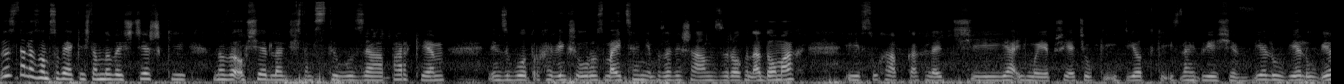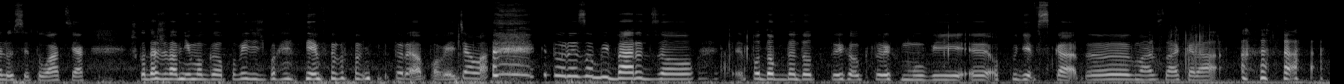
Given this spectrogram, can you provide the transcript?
no, znalazłam sobie jakieś tam nowe ścieżki, nowe osiedla gdzieś tam z tyłu za parkiem, więc było trochę większe urozmaicenie, bo zawieszałam wzrok na domach i w słuchawkach leci ja i moje przyjaciółki idiotki i znajduję się w wielu, wielu, wielu sytuacjach. Szkoda, że Wam nie mogę opowiedzieć, bo chętnie bym Wam niektóre opowiedziała, które są mi bardzo podobne do tych, o których mówi y, Okuniewska. Masakra.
